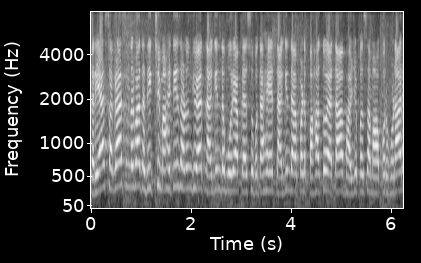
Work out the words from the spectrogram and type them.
तर या सगळ्या संदर्भात अधिकची माहिती जाणून घेऊयात. नागिंद मोरे आपल्यासोबत आहेत. नागिंद आपण पाहतोय आता भाजपचा महापौर होणार.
